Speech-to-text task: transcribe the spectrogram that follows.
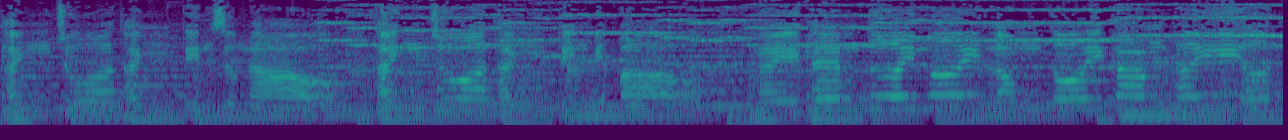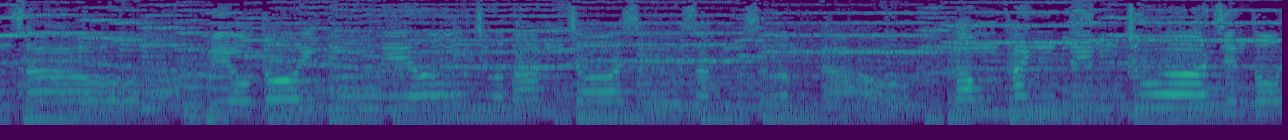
Thánh chúa thành tin dương nào? Thánh chúa thành tin biết bao. Ngày thêm tươi mới, lòng tôi cảm thấy ơn sao. Điều tôi nhu yếu, chúa ban cho dư giật dương nào. Lòng thanh tin chúa trên tôi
